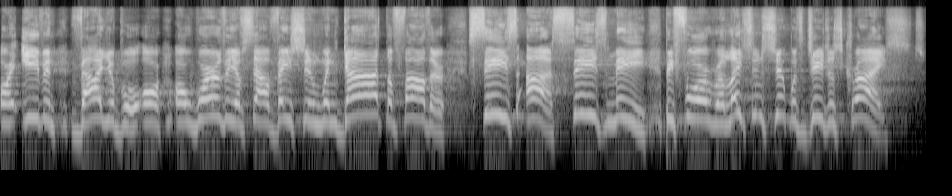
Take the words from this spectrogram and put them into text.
or even valuable or, or worthy of salvation. When God the Father sees us, sees me before a relationship with Jesus Christ,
